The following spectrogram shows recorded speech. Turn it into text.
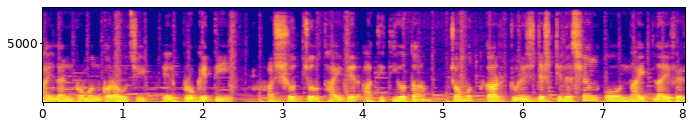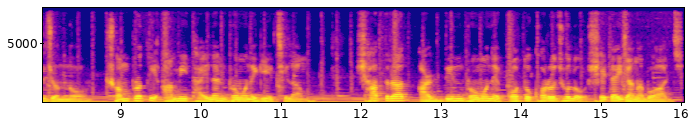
থাইল্যান্ড ভ্রমণ করা উচিত। এর প্রকৃতি হাস্যোজ্জ্বল থাইদের আতিথেয়তা, চমৎকার ট্যুরিস্ট ডেস্টিনেশন ও নাইট লাইফের জন্য। সম্প্রতি আমি থাইল্যান্ড ভ্রমণে গিয়েছিলাম। সাত রাত আট দিন ভ্রমণে কত খরচ হলো সেটাই জানাব আজ।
